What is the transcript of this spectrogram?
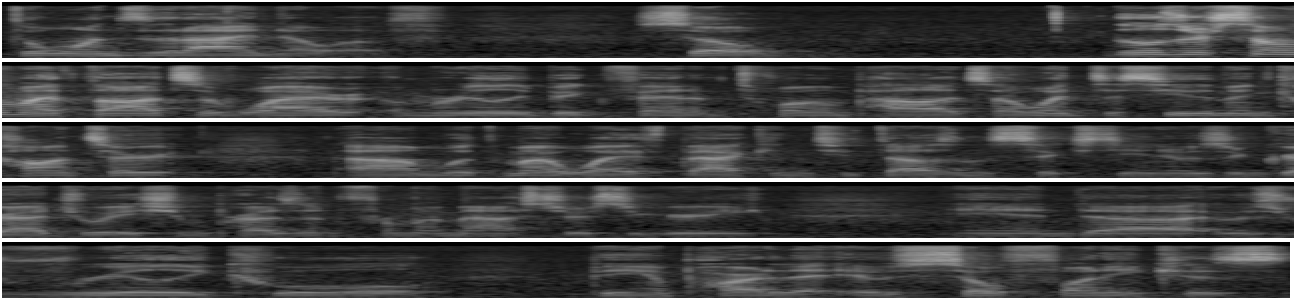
the ones that I know of. So those are some of my thoughts of why I'm a really big fan of 21 Pilots. I went to see them in concert um, with my wife back in 2016. It was a graduation present for my master's degree, and uh, it was really cool being a part of that. It was so funny because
